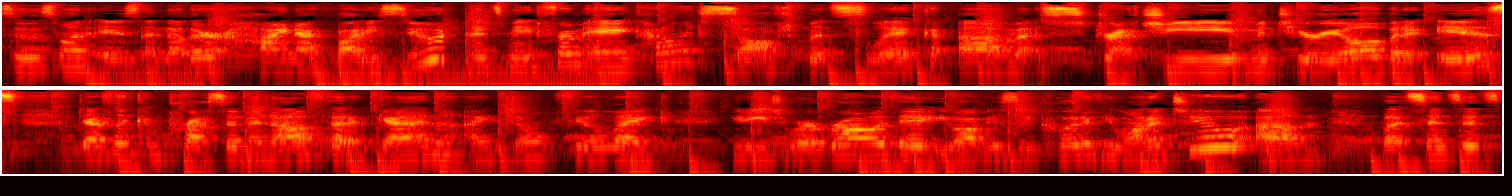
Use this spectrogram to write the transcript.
So this one is another high neck bodysuit and it's made from a kind of like soft but slick, um, stretchy material, but it is definitely compressive enough that again, I don't feel like you need to wear a bra with it. You obviously could if you wanted to, um, but since it's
